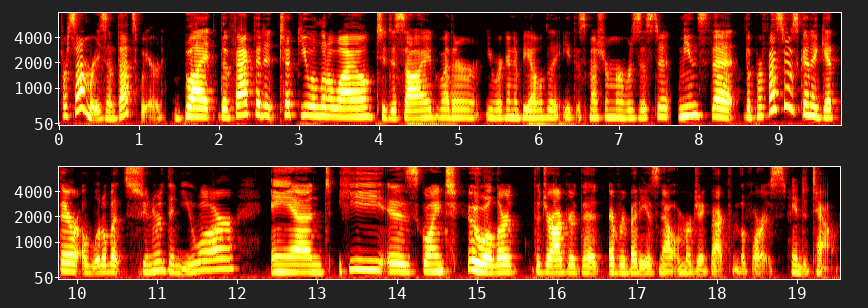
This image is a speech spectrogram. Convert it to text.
For some reason, that's weird. But the fact that it took you a little while to decide whether you were going to be able to eat this mushroom or resist it means that the professor is going to get there a little bit sooner than you are. and he is going to alert the Draugr that everybody is now emerging back from the forest into town.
